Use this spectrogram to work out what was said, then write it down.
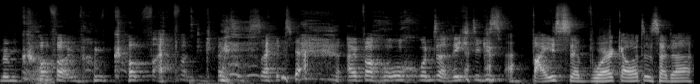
dem Koffer über dem Kopf einfach die ganze Zeit ja. einfach hoch, runter, richtiges Bicep-Workout ist er da,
